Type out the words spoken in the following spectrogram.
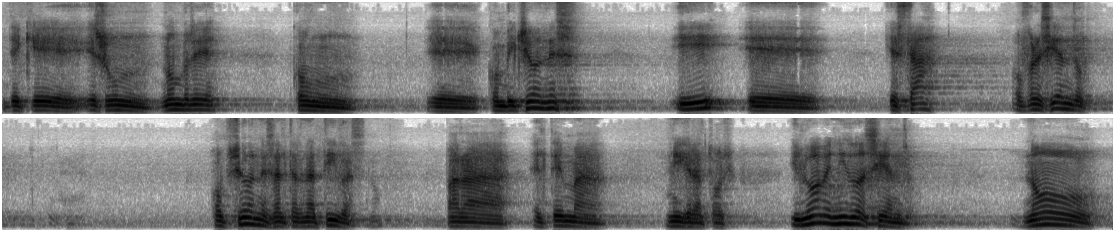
de que es un hombre con eh, convicciones y eh, que está ofreciendo opciones alternativas para el tema migratorio. Y lo ha venido haciendo. No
